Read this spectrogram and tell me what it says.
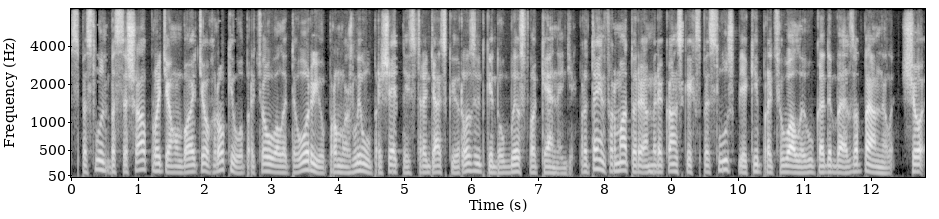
спецслужби США протягом багатьох років опрацьовували теорію про можливу причетність радянської розвідки до вбивства Кеннеді. Проте інформатори американських спецслужб, які працювали у КДБ, запевнили, що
